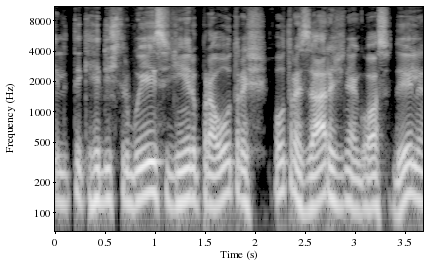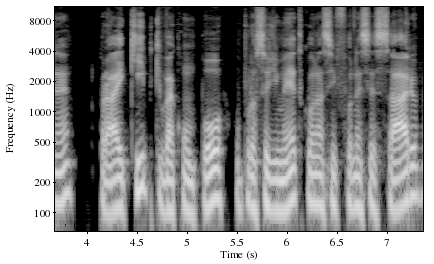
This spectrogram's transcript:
ele tem que redistribuir esse dinheiro para outras, outras áreas de negócio dele, né, para a equipe que vai compor o procedimento, quando assim for necessário.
